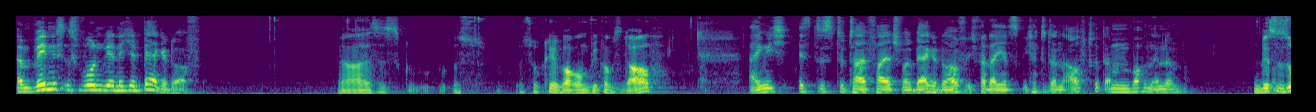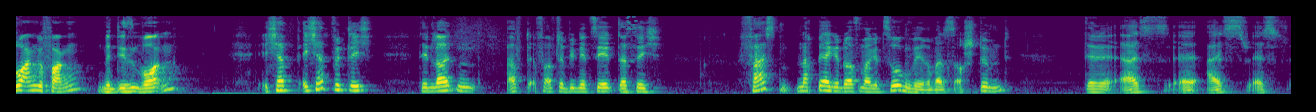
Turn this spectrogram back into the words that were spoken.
Am wenigstens wohnen wir nicht in Bergedorf. Ja, das ist, ist, ist okay. Warum? Wie kommst du darauf? Eigentlich ist es total falsch, weil Bergedorf, ich war da jetzt, ich hatte da einen Auftritt am Wochenende. Bist du so angefangen mit diesen Worten? Ich habe ich hab wirklich den Leuten auf der, auf der Bühne erzählt, dass ich fast nach Bergedorf mal gezogen wäre, weil das auch stimmt. Denn als, äh, als es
